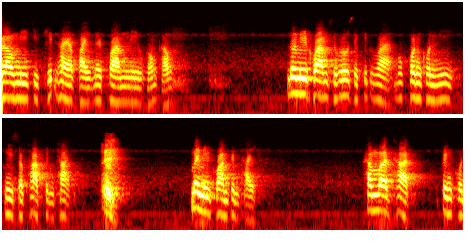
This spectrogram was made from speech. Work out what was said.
เรามีจิตคิดให้อภัยในความเลวของเขา โดยมีความสุขรู้สึกคิดว่าบุคคลคนนี้มีสภาพเป็นธาตไม่มีความเป็นไทยคำว่าธาตุเป็นคน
